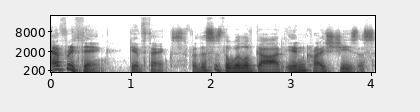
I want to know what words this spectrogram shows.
everything give thanks, for this is the will of God in Christ Jesus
